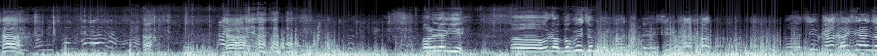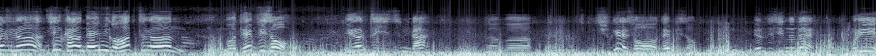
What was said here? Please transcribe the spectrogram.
자, 오늘 여기 어, 우리가 목표점 여기 왔는데 실카 헛, 어, 실카 헛이라는 소리는 실카인데 M이고 헛은 뭐 대피소 이런 뜻이 있습니다. 어, 뭐 휴게소 대피소 이런 뜻이 있는데 우리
